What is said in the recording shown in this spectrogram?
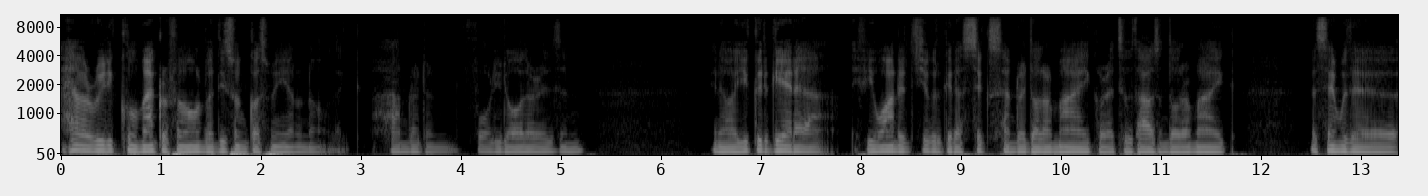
I have a really cool microphone, but this one cost me I don't know like hundred and forty dollars, and You know, you could get a if you wanted, you could get a six hundred dollar mic or a two thousand dollar mic. The same with a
